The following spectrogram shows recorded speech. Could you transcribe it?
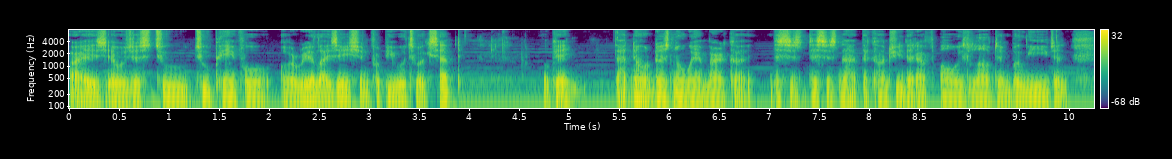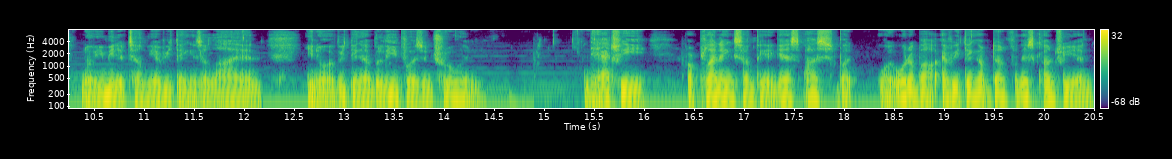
Right, it was just too too painful of a realization for people to accept. Okay, that no, there's no way America. This is this is not the country that I've always loved and believed. And no, you mean to tell me everything is a lie, and you know everything I believed wasn't true, and they actually are planning something against us. But what, what about everything I've done for this country? And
